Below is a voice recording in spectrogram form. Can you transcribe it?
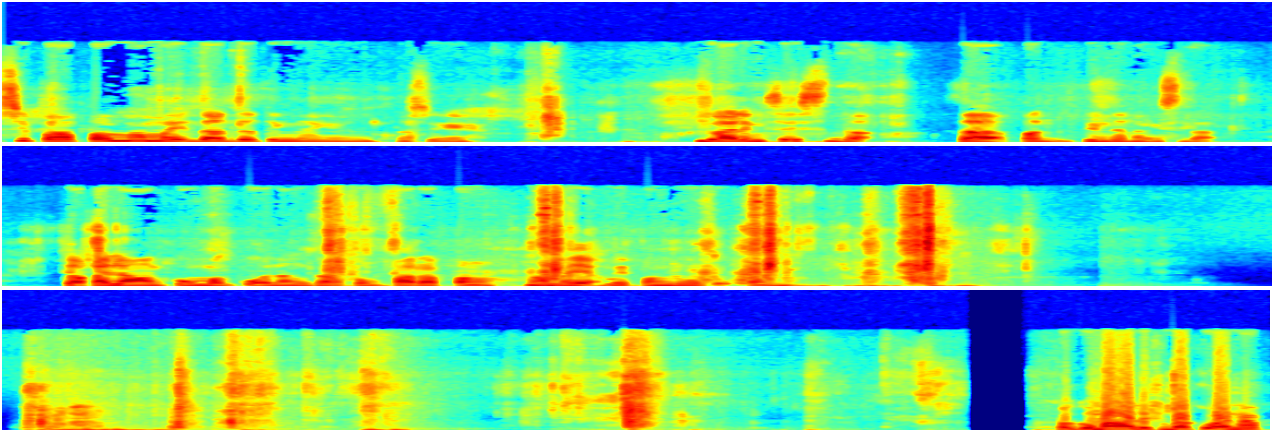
si Papa mamay dadating na yun kasi galing sa isda. sa pagtinda ng isda. Kaya kailangan kong magkuha ng gatong para pang mamaya may pangluto kami. Pag umaalis ba ko anak,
